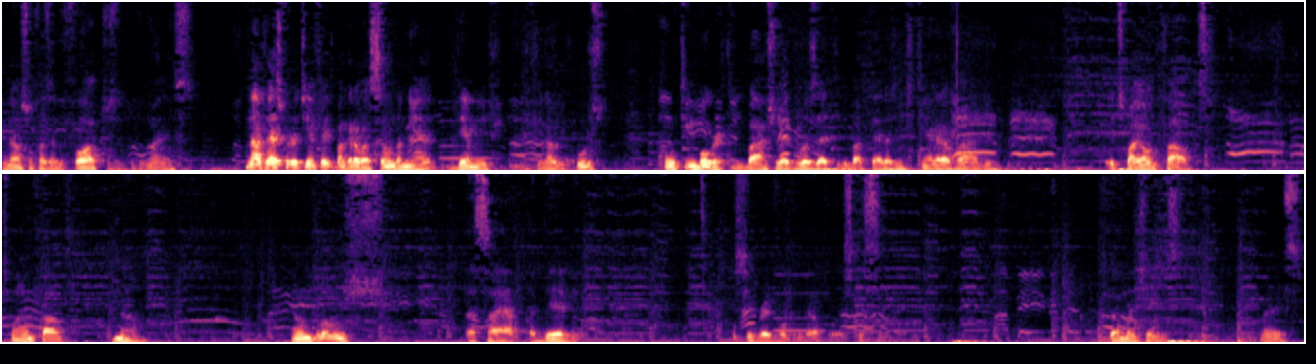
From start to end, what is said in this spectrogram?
O Nelson fazendo fotos e tudo mais. Na véspera eu tinha feito uma gravação da minha demo de final de curso com o Tim Bogart de baixo e o Ed Rossetti de bateria. A gente tinha gravado It's My Own Fault. It's My Own Fault? Não. É um blues dessa época dele. Steve Ray Vaughan gravou, esqueci. Delmer James. Mas.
